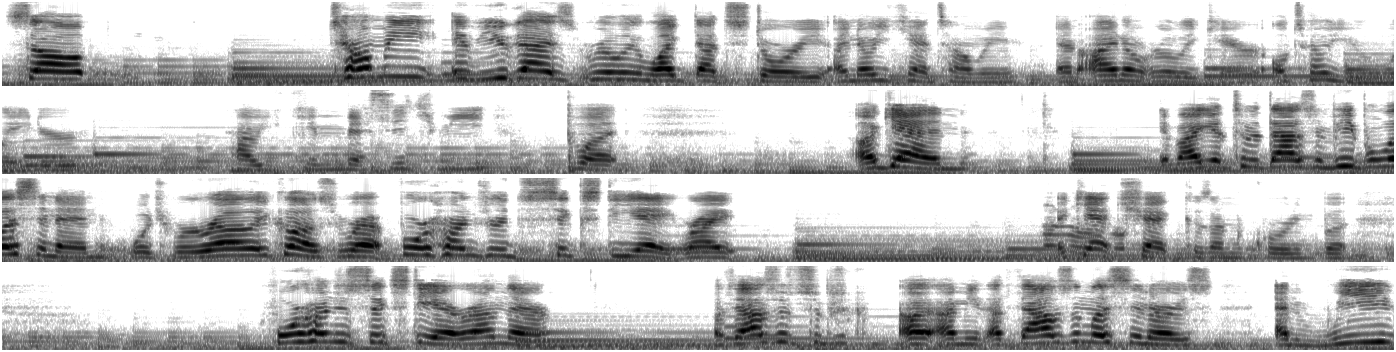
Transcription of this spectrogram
So tell me if you guys really like that story. I know you can't tell me, and I don't really care. I'll tell you later how you can message me. But again, if I get to a thousand people listening, which we're really close, we're at 468, right? I can't check because I'm recording, but 468 around there. A thousand, subs- uh, I mean, a thousand listeners, and we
